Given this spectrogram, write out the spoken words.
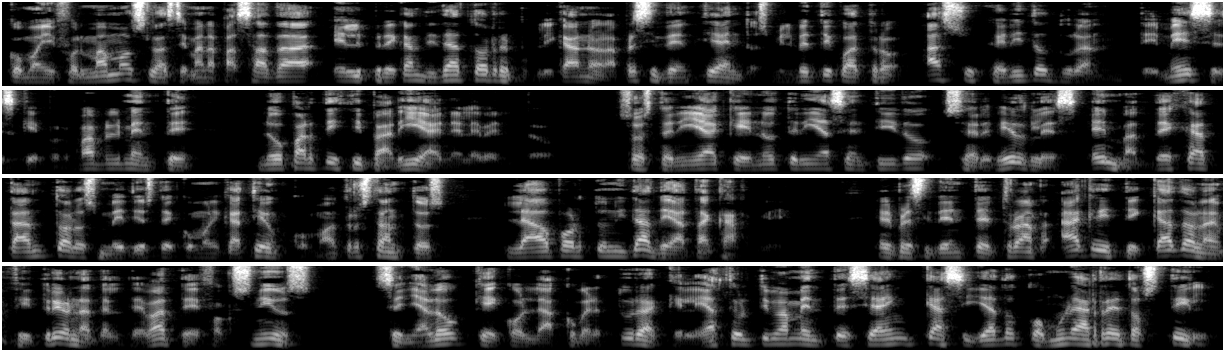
Como informamos la semana pasada, el precandidato republicano a la presidencia en 2024 ha sugerido durante meses que probablemente no participaría en el evento. Sostenía que no tenía sentido servirles en bandeja tanto a los medios de comunicación como a otros tantos la oportunidad de atacarle. El presidente Trump ha criticado a la anfitriona del debate Fox News. Señaló que con la cobertura que le hace últimamente se ha encasillado como una red hostil,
